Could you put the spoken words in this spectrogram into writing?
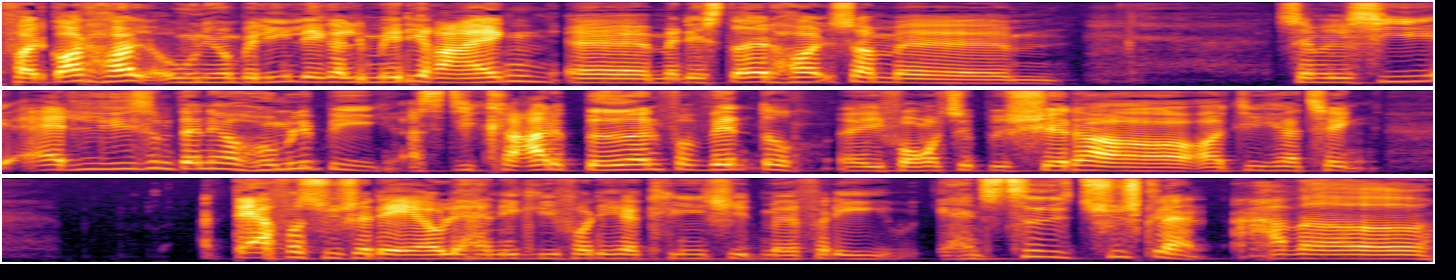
for et godt hold. Union Berlin ligger lidt midt i rækken, øh, men det er stadig et hold, som... Øh, så jeg vil sige, at ligesom den her humlebi, altså de klarer det bedre end forventet øh, i forhold til budgetter og, og de her ting. Og derfor synes jeg, det er ærgerligt, at han ikke lige får det her clean sheet med, fordi hans tid i Tyskland har været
